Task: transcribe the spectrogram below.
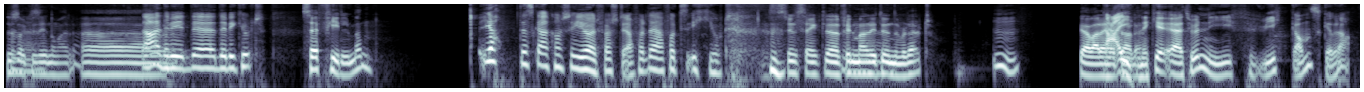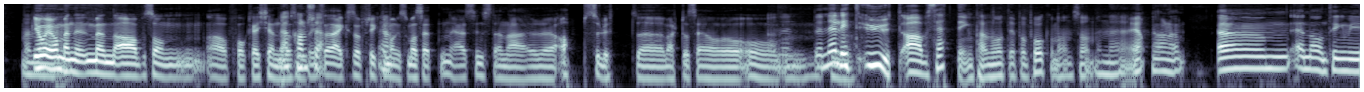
Du skal ikke si noe mer. Uh, Nei, det blir, det, det blir kult. Se filmen. Ja, det skal jeg kanskje gjøre først, ja, for det har jeg faktisk ikke gjort. Jeg syns egentlig den filmen er litt undervurdert. Mm. Skal jeg være helt Nei, ærlig. Nei, ikke, jeg tror den gikk ganske bra. Men, Jo, jo, eh, men, men av, sånn, av folk jeg kjenner, Ja, sånne så det er ikke så fryktelig Ja. mange som har sett den. Jeg syns den er eh, absolutt uh, verdt å se. Og, og, ja, den, den er litt ut av setting, på en måte, på Pokémon, så, men uh, ja. Ja. Um, en annen ting vi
